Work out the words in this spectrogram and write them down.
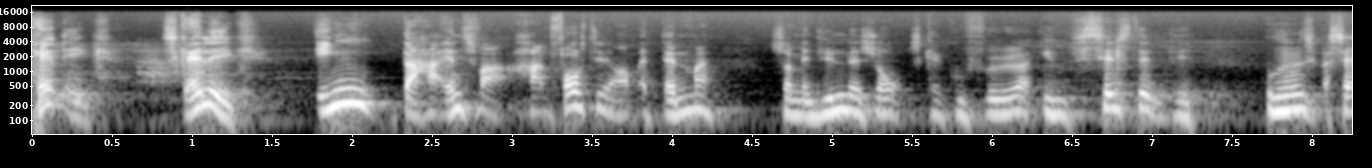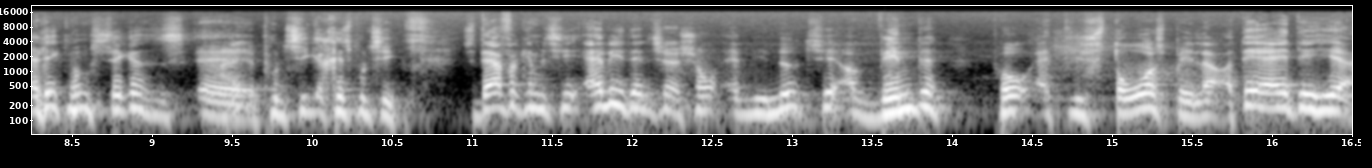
kan ikke, skal ikke, ingen, der har ansvar, har en forestilling om, at Danmark som en lille nation skal kunne føre en selvstændig udenrigs- og særligt ikke nogen sikkerhedspolitik øh, og krigspolitik. Så derfor kan man sige, er vi i den situation, at vi er nødt til at vente på, at de store spillere, og det er i det her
